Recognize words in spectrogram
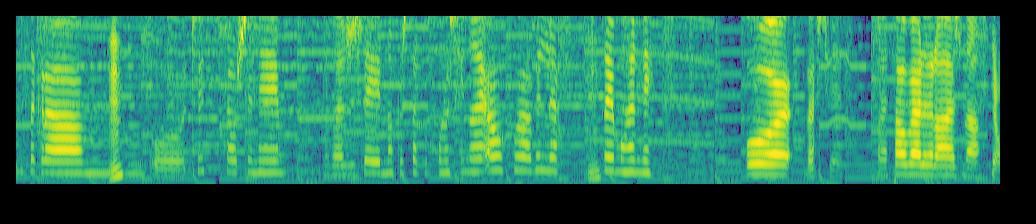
Instagram Mm. og Twitch rásinni og það er sem segir nokkur stelpur búin að sína því áhuga að vilja Mm. streyma á henni og vefsið þannig að þá verður aðeins svona Já.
